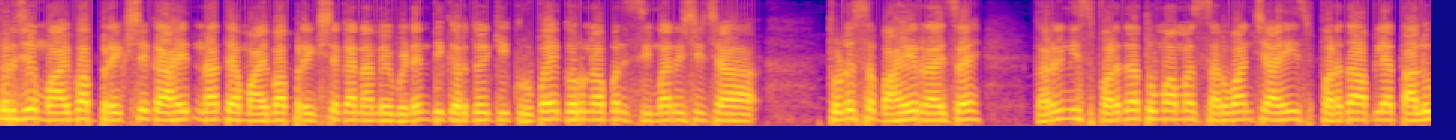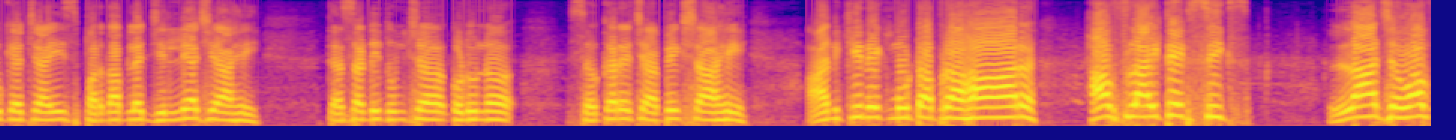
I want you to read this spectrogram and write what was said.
तर जे मायबाप प्रेक्षक आहेत ना त्या मायबाप प्रेक्षकांना मी विनंती करतोय की कृपया करून आपण सीमारेषेच्या थोडंसं बाहेर राहायचं आहे. कारण ही स्पर्धा तुम्हाला सर्वांची आहे स्पर्धा आपल्या तालुक्याची आहे स्पर्धा आपल्या जिल्ह्याची आहे. त्यासाठी तुमच्याकडून सहकार्याची अपेक्षा आहे. आणखीन एक मोठा प्रहार हा फ्लायटेड सिक्स लाजवाब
